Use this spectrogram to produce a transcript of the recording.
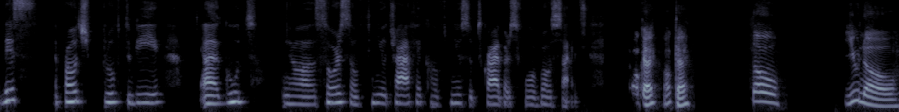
This approach proved to be a good you know, source of new traffic of new subscribers for both sides. Okay okay. So you know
